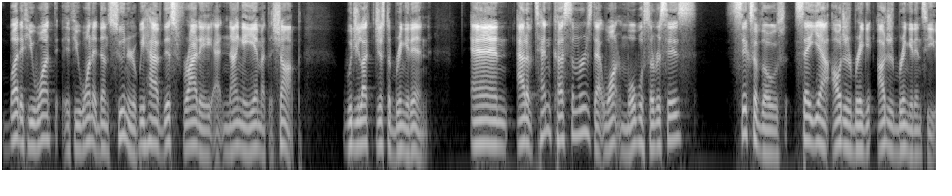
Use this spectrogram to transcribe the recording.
But if you want if you want it done sooner, we have this Friday at 9 a.m. at the shop. Would you like just to bring it in? And out of 10 customers that want mobile services, six of those say, yeah, I'll just bring it, I'll just bring it into you.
